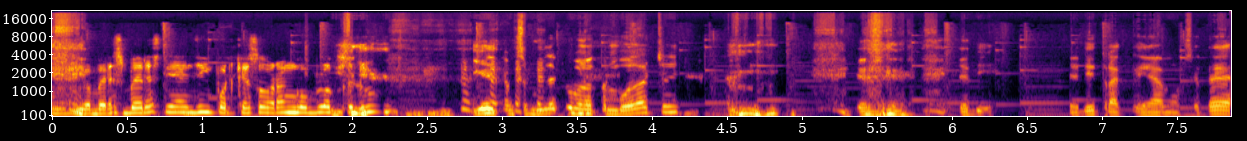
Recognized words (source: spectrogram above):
Gak beres-beres nih anjing podcast orang goblok aduh Iya jam sembilan gue nonton bola cuy. jadi jadi terakhir ya maksudnya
